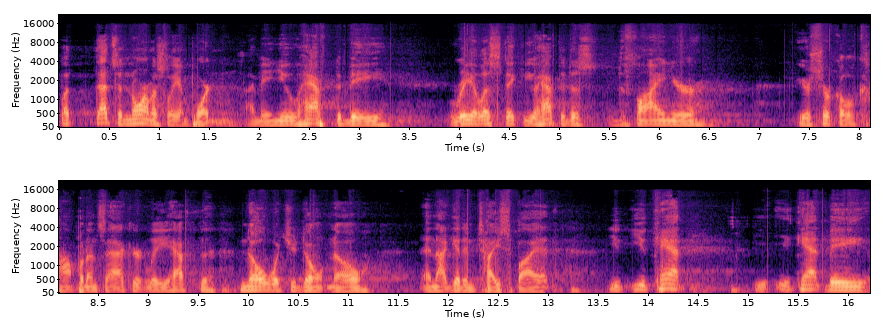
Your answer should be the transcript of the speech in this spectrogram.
But that's enormously important. I mean, you have to be realistic. You have to just define your your circle of competence accurately. You have to know what you don't know and not get enticed by it. You you can't you can't be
